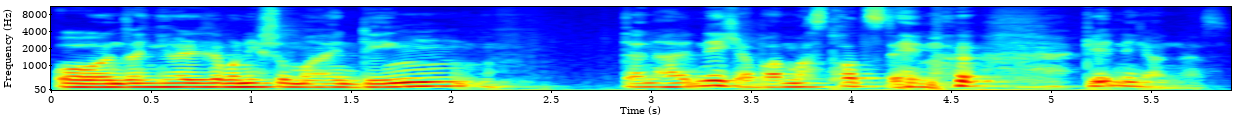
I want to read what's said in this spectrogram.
und sagen, ja, das ist aber nicht so mein Ding. Dann halt nicht, aber mach's trotzdem. Geht nicht anders.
